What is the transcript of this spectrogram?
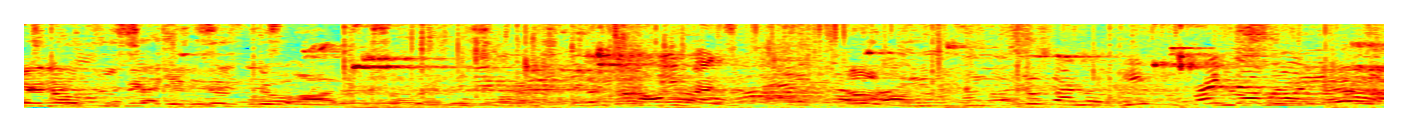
There's no two seconds. There's no honor. You got no defense. Break that boy.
